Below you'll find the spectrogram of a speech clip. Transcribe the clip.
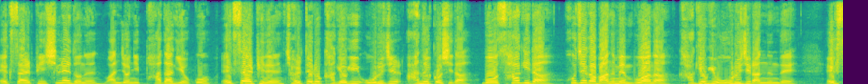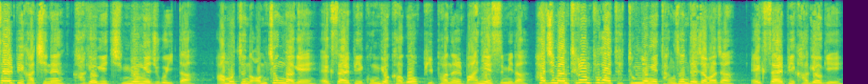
XRP 신뢰도는 완전히 바닥이었고 XRP는 절대로 가격이 오르질 않을 것이다. 뭐 사기다. 호재가 많으면 뭐하나 가격이 오르질 않는데 XRP 가치는 가격이 증명해주고 있다. 아무튼 엄청나게 XRP 공격하고 비판을 많이 했습니다. 하지만 트럼프가 대통령에 당선되자마자 XRP 가격이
